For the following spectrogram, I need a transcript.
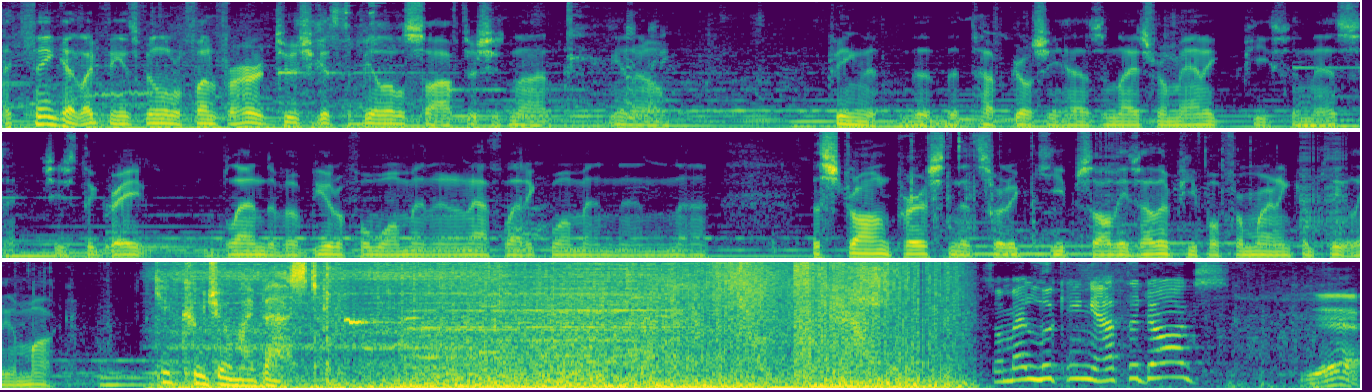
I think I'd like think it's been a little fun for her too. She gets to be a little softer. She's not, you know, being the, the, the tough girl. She has a nice romantic piece in this. She's the great blend of a beautiful woman and an athletic woman and uh, the strong person that sort of keeps all these other people from running completely amok. Give Cujo my best. So am I looking at the dogs? Yeah.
